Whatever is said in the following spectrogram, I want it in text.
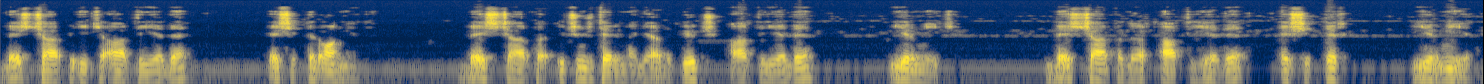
5 çarpı 2 artı 7 eşittir 17. 5 çarpı 3. terime geldik. 3 artı 7 22. 5 çarpı 4 artı 7 eşittir 27.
